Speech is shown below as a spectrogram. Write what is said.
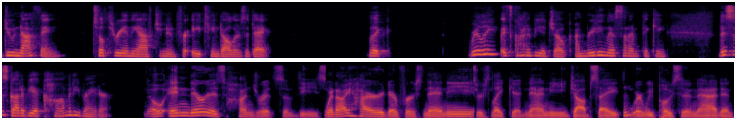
do nothing till three in the afternoon for $18 a day. Like, really? It's got to be a joke. I'm reading this and I'm thinking, this has got to be a comedy writer. Oh, and there is hundreds of these. When I hired our first nanny, there's like a nanny job site Mhm. where we posted an ad and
